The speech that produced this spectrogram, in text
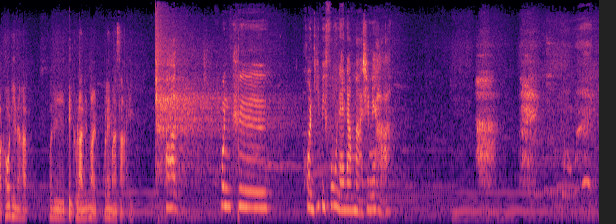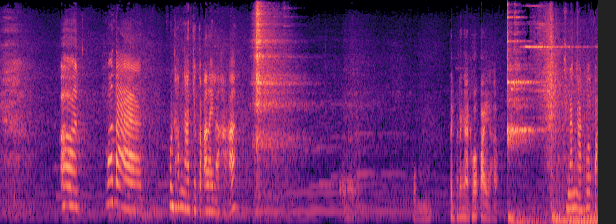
อโทษทีนะครับพอดีติดธุระนิดหน่อยผมก็เลยมาสายอ่าคุณคือคนที่พี่ฟู่แนะนำมาใช่ไหมคะ เอ่อว่าแต่คุณทำงานเกี่ยวกับอะไรล่ะคะเอ่อผมเป็นพนักงานทั่วไปอะครับ พนักงานทั่วไป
